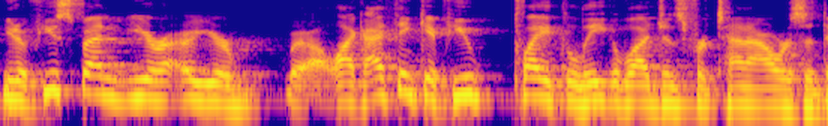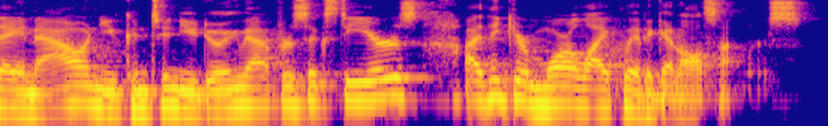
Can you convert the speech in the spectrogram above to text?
you know, if you spend your, your, like, I think if you play League of Legends for 10 hours a day now and you continue doing that for 60 years, I think you're more likely to get Alzheimer's.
